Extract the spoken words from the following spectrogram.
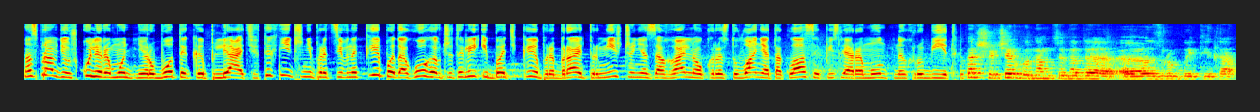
Насправді у школі ремонтні роботи киплять. Технічні працівники, педагоги, вчителі і батьки прибирають приміщення загального користування та класи після ремонтних робіт. В першу чергу нам це треба зробити та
